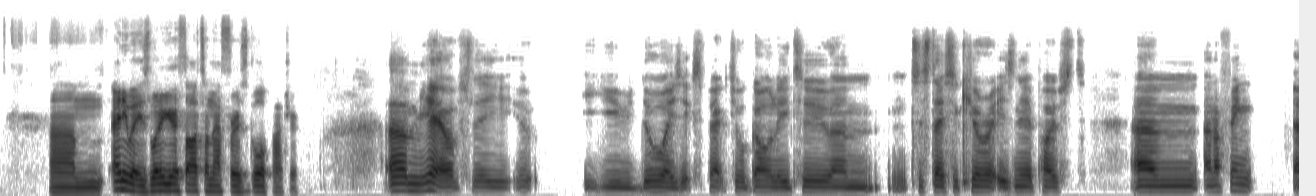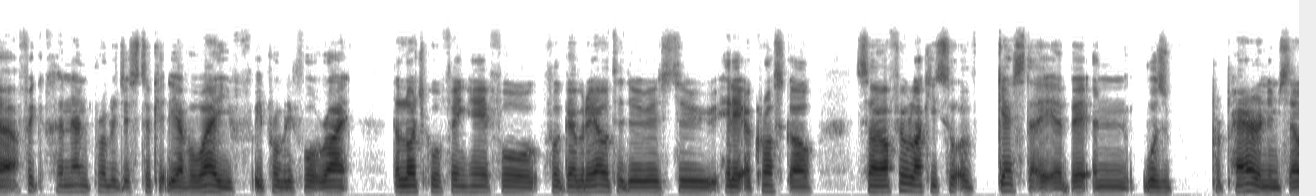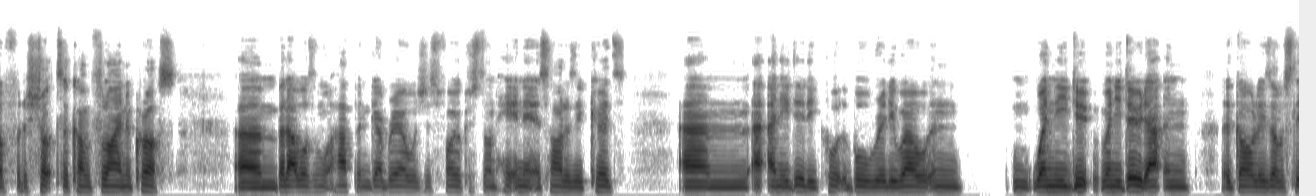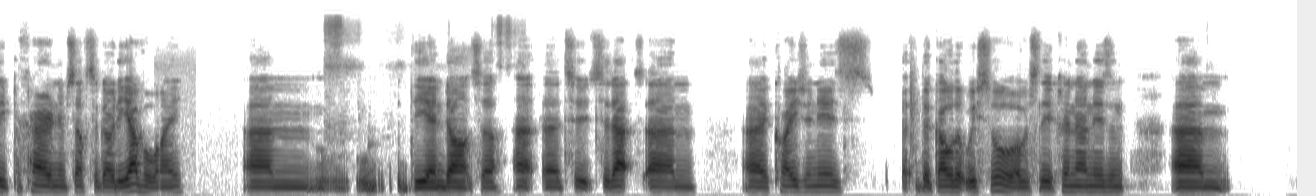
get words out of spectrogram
Um, anyways, what are your thoughts on that first goal, Patrick? Um, yeah, obviously you'd always expect your goalie to um, to stay secure at his near post, um, and I think uh, I think Renan probably just took it the other way. He, he, probably thought, right, the logical thing here for for Gabriel to do is to hit it across goal. So I feel like he sort of guessed at it a bit and was preparing himself for the shot to come flying across. Um, but that wasn't what happened. Gabriel was just focused on hitting it as hard as he could, um, and he did. He caught the ball really well. And when you do when you do that, and the goalie is obviously preparing himself to go the other way, um, the end answer uh, uh, to to that um, uh, equation is the goal that we saw. Obviously, Renan isn't um,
